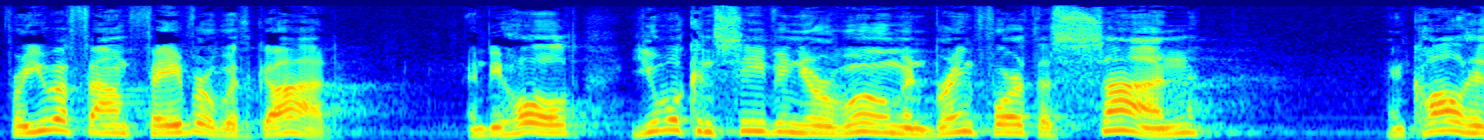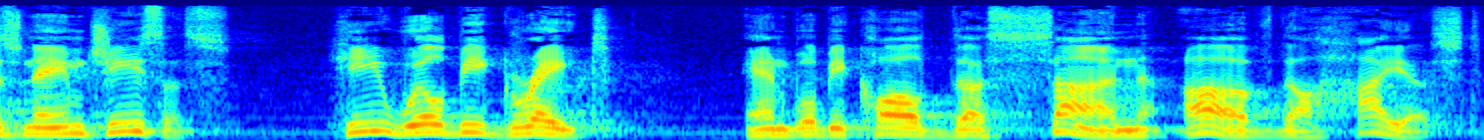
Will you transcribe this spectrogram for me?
for you have found favor with God. And behold, you will conceive in your womb and bring forth a son and call his name Jesus. He will be great and will be called the Son of the Highest.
